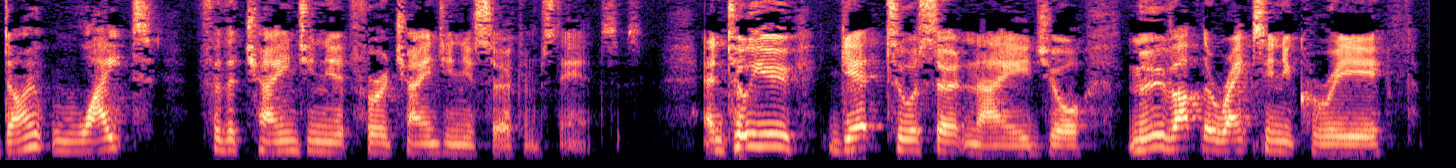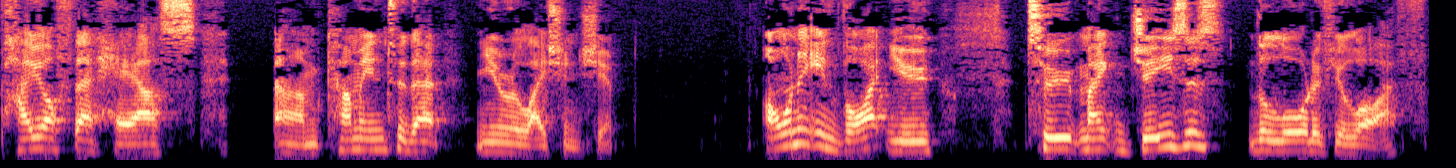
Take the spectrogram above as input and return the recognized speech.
Don't wait for the change in your, for a change in your circumstances until you get to a certain age or move up the ranks in your career, pay off that house, um, come into that new relationship. I want to invite you to make Jesus the Lord of your life.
